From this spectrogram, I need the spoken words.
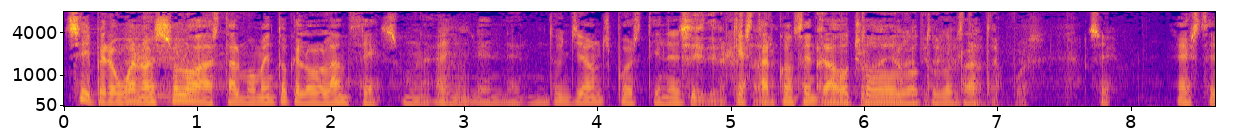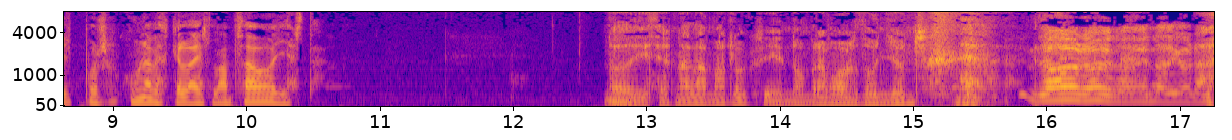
Sí, pero bueno, es solo hasta el momento que lo lances. En, en- en Dungeons, pues tienes, Sí, tienes que, estar, concentrado todo, que todo el rato. después. Sí. Este, pues una vez que lo has lanzado, ya está. No dices nada, Marlock, si nombramos Dungeons. No, no, no, no digo nada.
